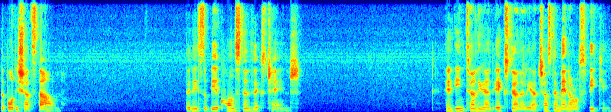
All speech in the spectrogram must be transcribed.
the body shuts down. There needs to be a constant exchange and internally and externally are just a manner of speaking.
